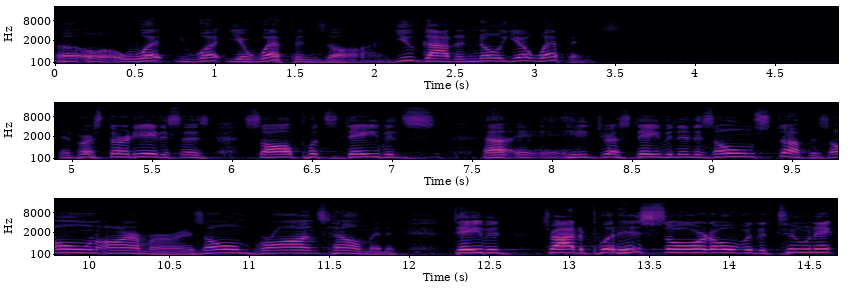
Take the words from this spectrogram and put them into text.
uh, uh, what what your weapons are. You got to know your weapons. In verse 38, it says Saul puts David's, uh, he dressed David in his own stuff, his own armor, and his own bronze helmet. And David tried to put his sword over the tunic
